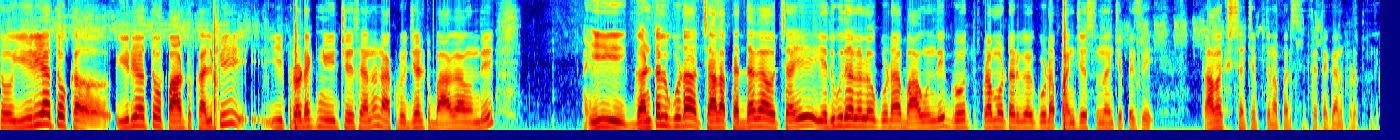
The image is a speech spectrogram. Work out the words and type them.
సో యూరియాతో క- యూరియాతో పాటు కలిపి ఈ ప్రోడక్ట్ని యూజ్ చేశాను నాకు రిజల్ట్ బాగా ఉంది. ఈ గంటలు కూడా చాలా పెద్దగా వచ్చాయి. ఎదుగుదలలో కూడా బాగుంది. గ్రోత్ ప్రమోటర్గా కూడా పనిచేస్తుందని చెప్పేసి రామకృష్ణ చెప్తున్న పరిస్థితి అయితే కనపడుతుంది.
